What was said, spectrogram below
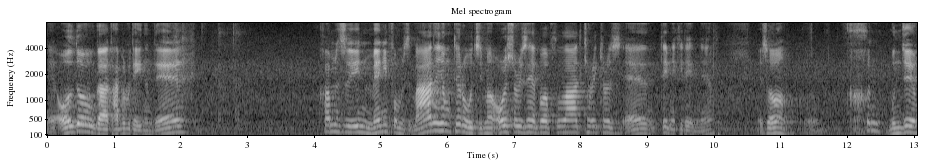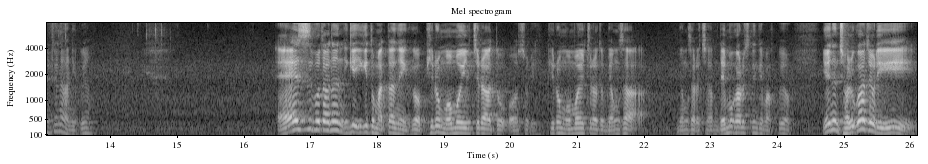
예, although가 답으로 돼 있는데 comes in many forms 많은 형태로 오지만 all stories have a plot, characters and theme 이렇게 돼 있네요. 그래서 어, 큰 문제 형태는 아니고요. As보다는 이게 이게 더 맞다는 얘기고 비록 뭐뭐일지라도 어 소리 비록 뭐뭐일지라도 명사 명사를 참 네모가로 쓰는 게 맞고요. 얘는 절과 절이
